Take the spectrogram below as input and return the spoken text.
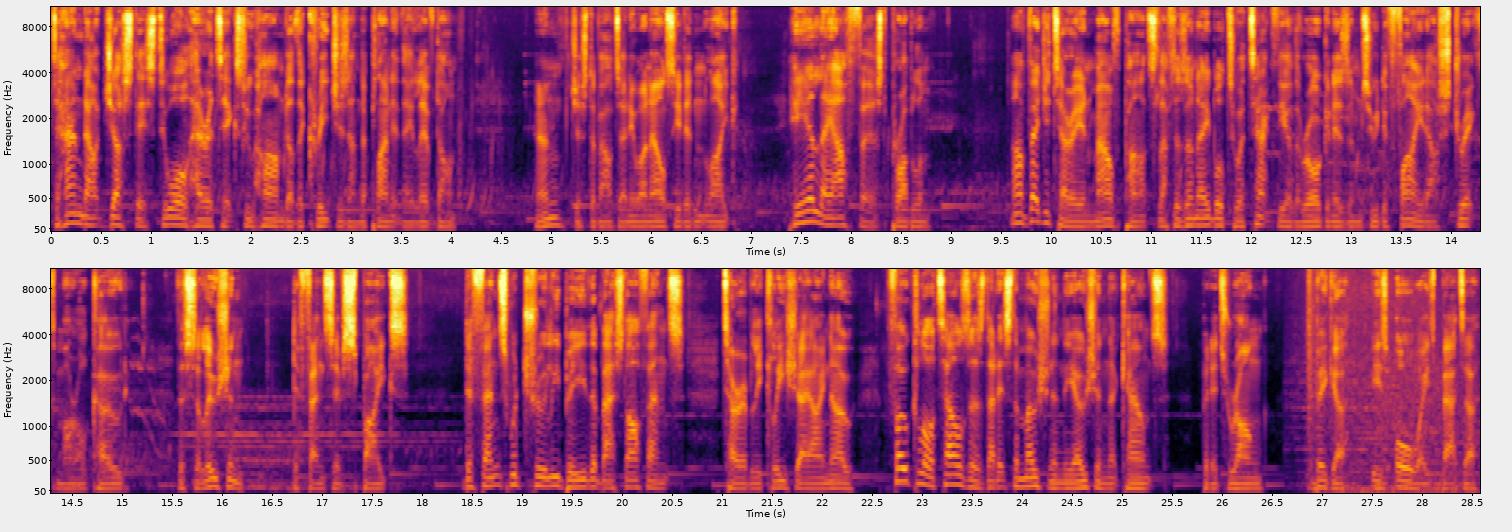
to hand out justice to all heretics who harmed other creatures and the planet they lived on. And just about anyone else he didn't like. Here lay our first problem. Our vegetarian mouthparts left us unable to attack the other organisms who defied our strict moral code. The solution? Defensive spikes. Defense would truly be the best offense. Terribly cliche, I know. Folklore tells us that it's the motion in the ocean that counts, but it's wrong. Bigger is always better.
